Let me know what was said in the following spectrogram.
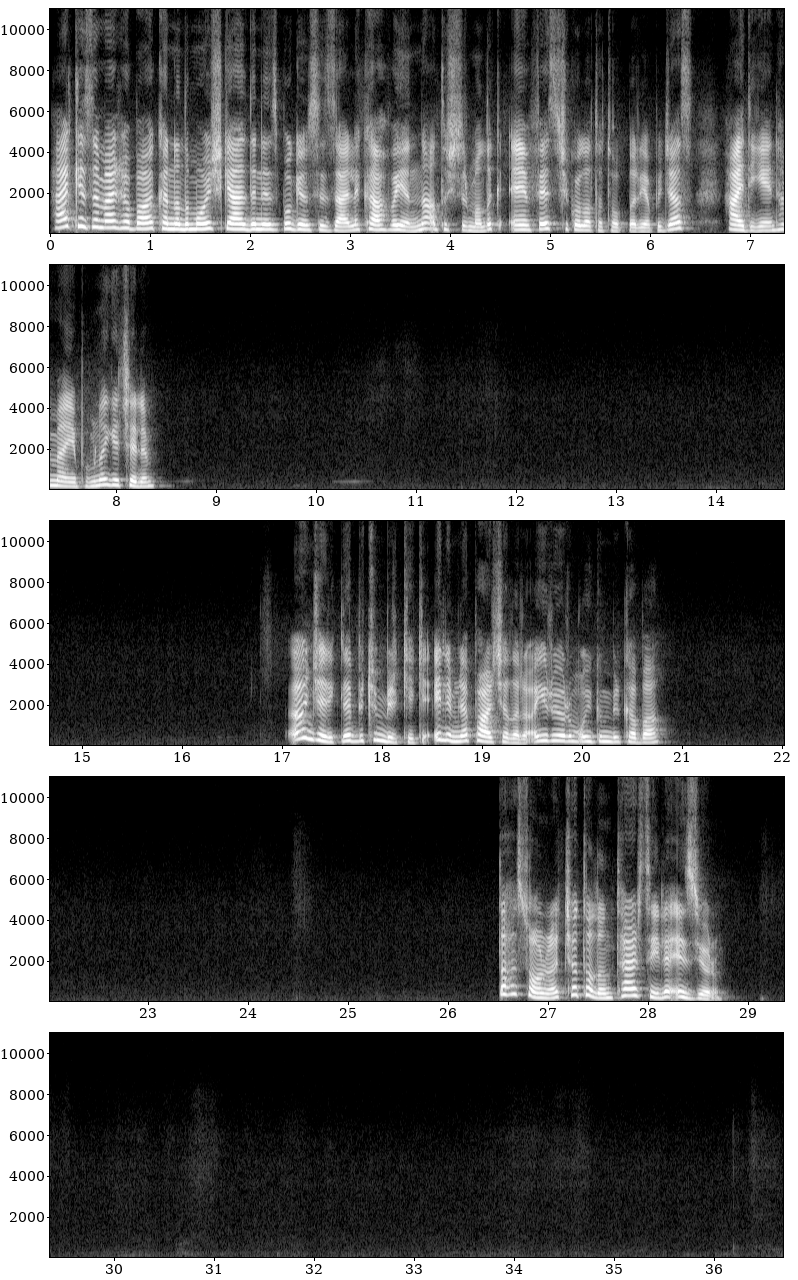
Herkese merhaba, kanalıma hoş geldiniz. Bugün sizlerle kahve yanına atıştırmalık enfes çikolata topları yapacağız. Haydi gelin hemen yapımına geçelim. Öncelikle bütün bir keki elimle parçalara ayırıyorum uygun bir kaba. Daha sonra çatalın tersiyle eziyorum.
